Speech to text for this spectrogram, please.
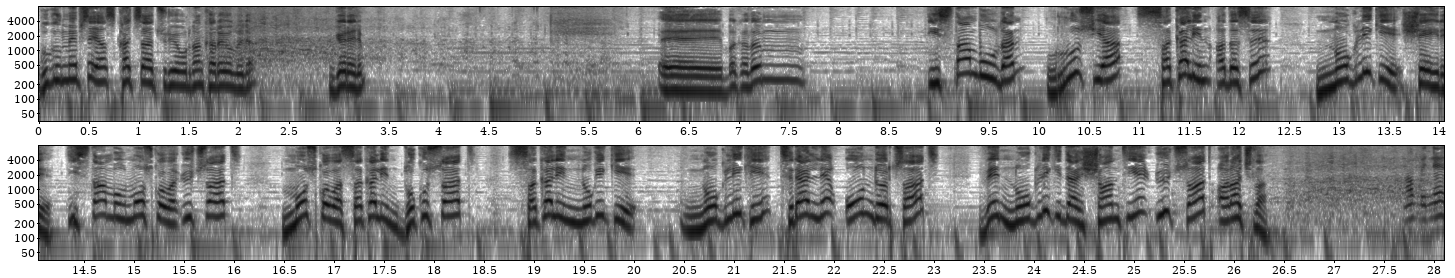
Google Maps'e yaz. Kaç saat sürüyor buradan karayoluyla. Görelim. Ee, bakalım. İstanbul'dan Rusya Sakalin adası Nogliki şehri. İstanbul Moskova 3 saat. Moskova Sakalin 9 saat. Sakalin Nogliki Nogliki trenle 14 saat ve Nogliki'den şantiye 3 saat araçla. Abi ne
